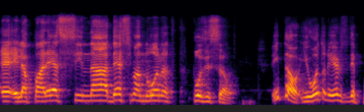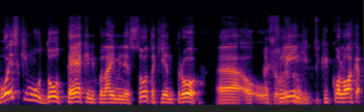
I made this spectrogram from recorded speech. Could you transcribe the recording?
é, ele aparece na 19 posição. Então, e o Anthony Edwards, depois que mudou o técnico lá em Minnesota, que entrou uh, o Flynn, que, que, coloca.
